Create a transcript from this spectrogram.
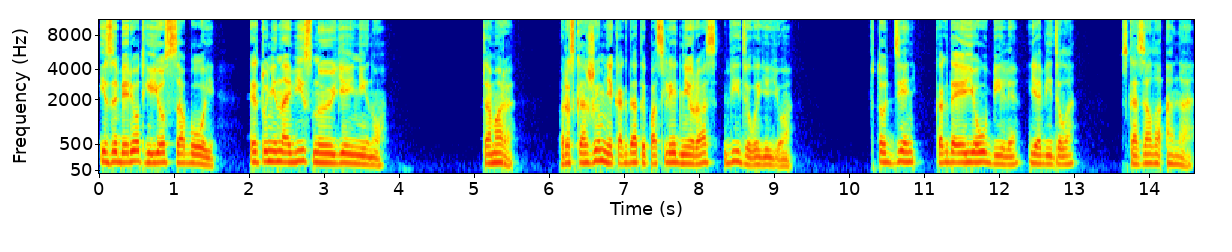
и заберет ее с собой, эту ненавистную ей Нину. «Тамара, расскажи мне, когда ты последний раз видела ее. «В тот день, когда ее убили, я видела», сказала она.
